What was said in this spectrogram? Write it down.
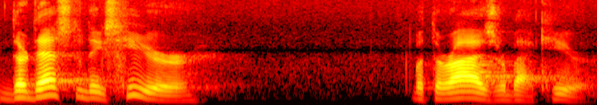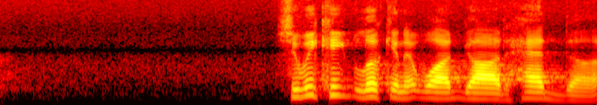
Their destiny's here, but their eyes are back here. See, we keep looking at what God had done,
